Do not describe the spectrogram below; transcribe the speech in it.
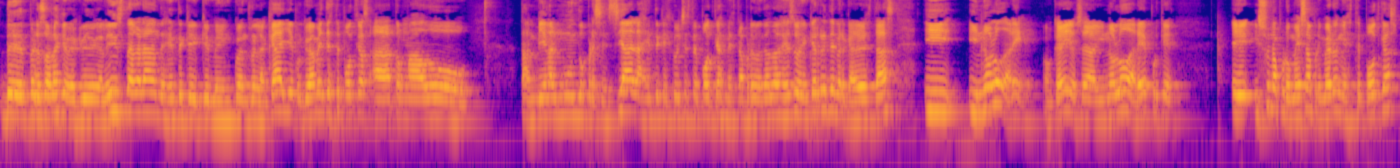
de personas que me escriben al Instagram, de gente que, que, me encuentro en la calle, porque obviamente este podcast ha tomado también al mundo presencial. La gente que escucha este podcast me está preguntando, Jesús, ¿en qué red de mercadeo estás? Y, y no lo daré, ¿ok? O sea, y no lo daré porque eh, hice una promesa primero en este podcast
